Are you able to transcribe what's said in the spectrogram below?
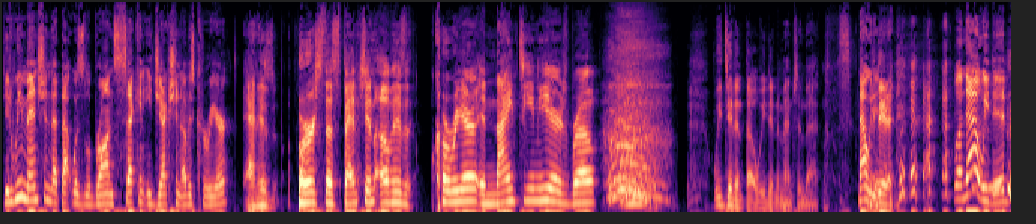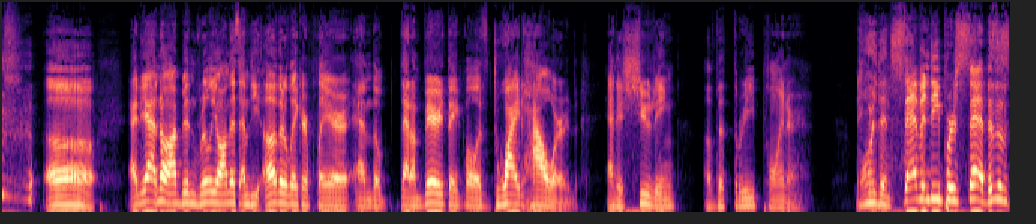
Did we mention that that was LeBron's second ejection of his career? and his first suspension of his career in 19 years, bro. we didn't, though. We didn't mention that. Now we, did. well, now we did. Oh. And yeah, no, I've been really on this. And the other Laker player and the that I'm very thankful is Dwight Howard and his shooting of the three pointer. More than 70%. This is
